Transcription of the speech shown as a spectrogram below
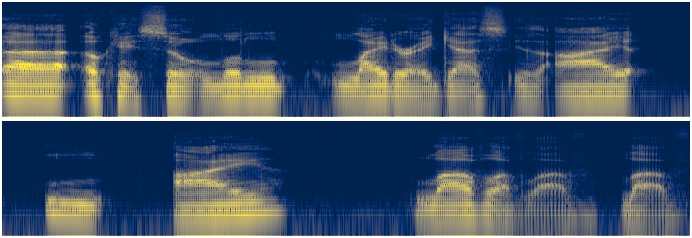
uh, okay. So a little lighter, I guess, is I, I love, love, love, love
